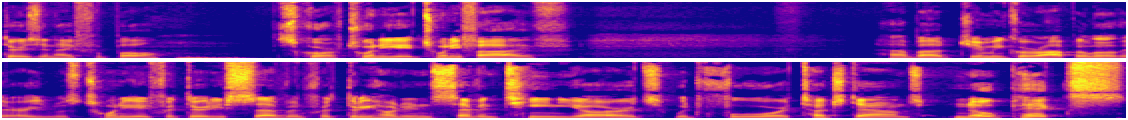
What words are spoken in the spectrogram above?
Thursday Night Football. Score of 28 25. How about Jimmy Garoppolo there? He was 28 for 37 for 317 yards with four touchdowns, no picks.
